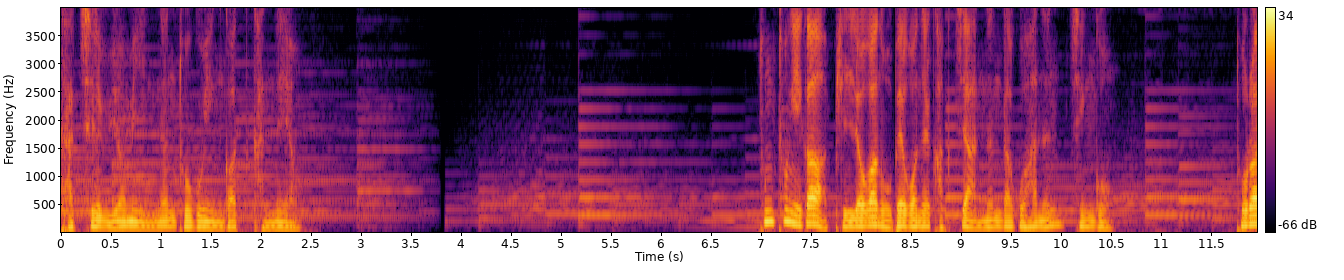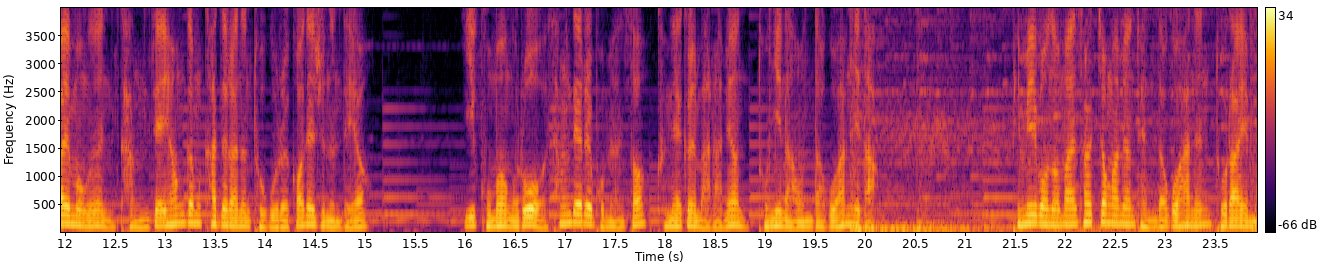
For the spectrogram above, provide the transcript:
다칠 위험이 있는 도구인 것 같네요. 퉁퉁이가 빌려간 500원을 갚지 않는다고 하는 진구. 도라에몽은 강제 현금 카드라는 도구를 꺼내주는데요. 이 구멍으로 상대를 보면서 금액을 말하면 돈이 나온다고 합니다. 비밀번호만 설정하면 된다고 하는 도라에몽.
